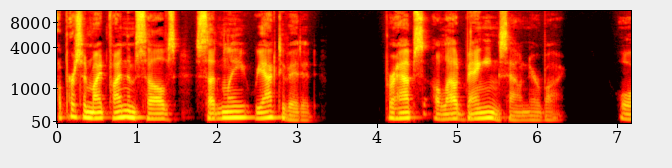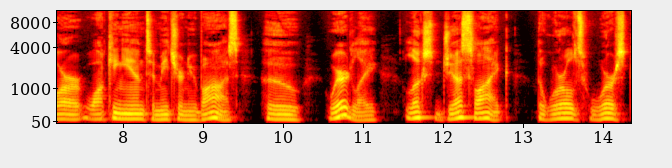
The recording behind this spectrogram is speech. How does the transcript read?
a person might find themselves suddenly reactivated, perhaps a loud banging sound nearby, or walking in to meet your new boss who, weirdly, looks just like the world's worst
